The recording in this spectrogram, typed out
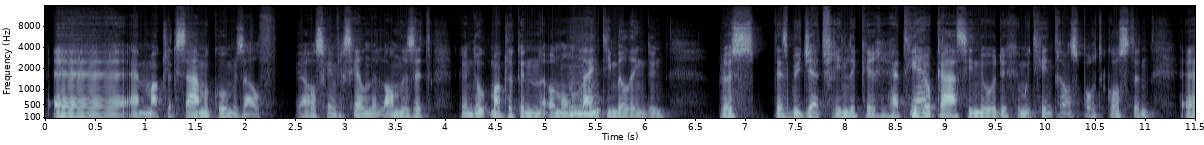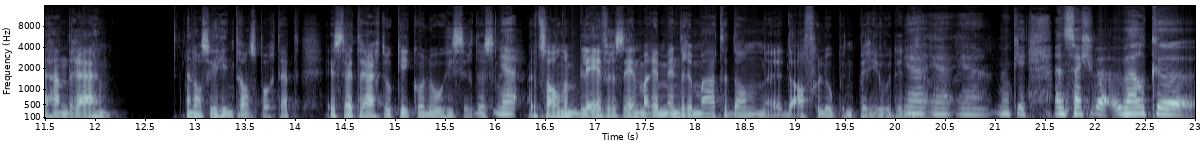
eh, en makkelijk samenkomen. Zelf ja, als je in verschillende landen zit, kun je ook makkelijk een, een online Mhm. teambuilding doen. Plus, het is budgetvriendelijker, je hebt geen Ja. locatie nodig, je moet geen transportkosten eh, gaan dragen. En als je geen transport hebt, is het uiteraard ook ecologischer. Dus Ja. het zal een blijver zijn, maar in mindere mate dan eh, de afgelopen periode. Ja, ja, ja. Oké. En zeg, welke,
